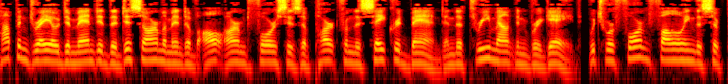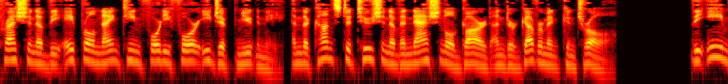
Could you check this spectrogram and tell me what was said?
Papandreou demanded the disarmament of all armed forces apart from the Sacred Band and the Three Mountain Brigade, which were formed following the suppression of the April 1944 Egypt Mutiny, and the constitution of a National Guard under government control. The EAM,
